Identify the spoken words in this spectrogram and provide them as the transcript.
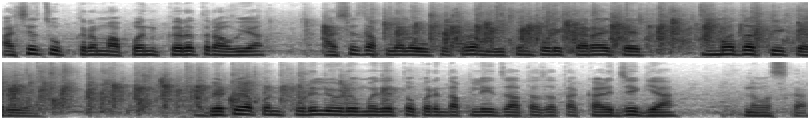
असेच उपक्रम आपण करत राहूया. असेच आपल्याला उपक्रम इथून पुढे करायचे आहेत. मदतही करूया. भेटूया आपण पुढील व्हिडिओमध्ये तोपर्यंत आपली जाता जाता काळजी घ्या. नमस्कार.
